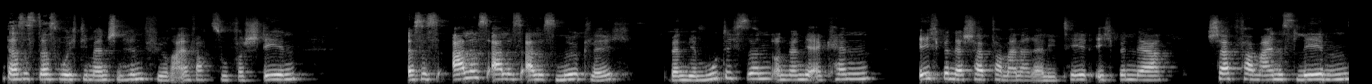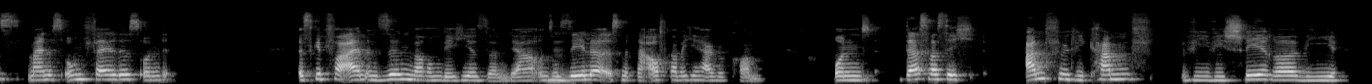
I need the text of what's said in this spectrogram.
das ist das, wo ich die Menschen hinführe, einfach zu verstehen, es ist alles, alles, alles möglich, wenn wir mutig sind und wenn wir erkennen, ich bin der Schöpfer meiner Realität, ich bin der Schöpfer meines Lebens, meines Umfeldes und es gibt vor allem einen Sinn, warum wir hier sind. Ja, unsere mhm. Seele ist mit einer Aufgabe hierher gekommen. Und das, was sich anfühlt wie Kampf, wie, wie Schwere, wie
